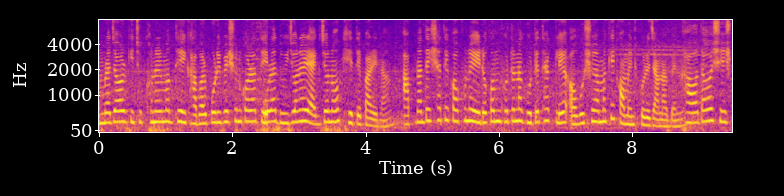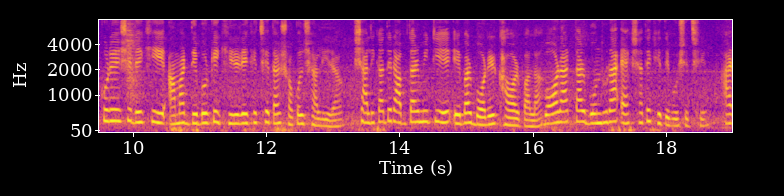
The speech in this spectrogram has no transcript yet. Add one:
আমরা যাওয়ার কিছুক্ষণের মধ্যেই খাবার পরিবেশন করাতে ওরা দুইজনের একজনও খেতে পারে না। আপনাদের সাথে কখনো এরকম ঘটনা ঘটে থাকলে অবশ্যই আমাকে কমেন্ট করে জানাবেন। খাওয়া দাওয়া শেষ করে এসে দেখি আমার দেবরকে ঘিরে রেখেছে তার সকল শালীরা। শালিকাদের আবদার মিটিয়ে এবার বরের খাওয়ার পালা। বর আর তার বন্ধুরা একসাথে খেতে বসেছে। আর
